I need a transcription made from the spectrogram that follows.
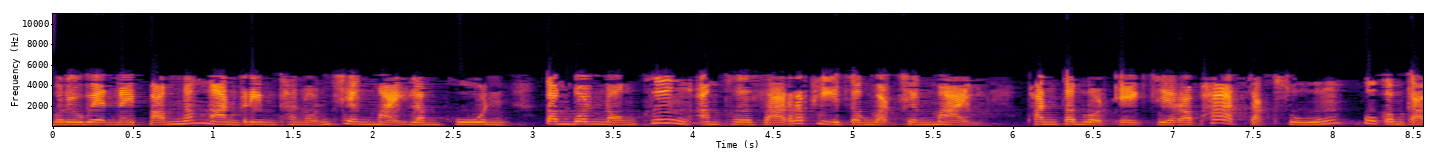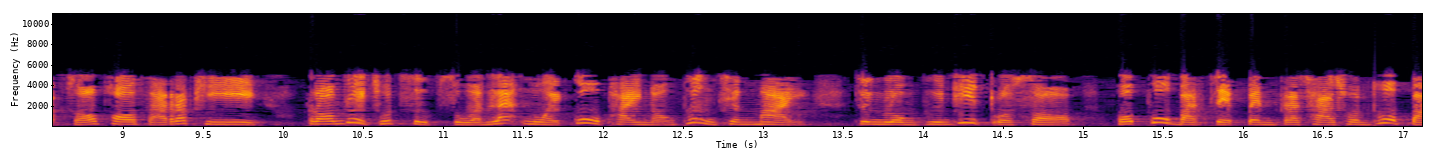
บริเวณในปั๊มน้ำมันริมถนนเชียงใหม่ลำพูน ตำบลหนองพึ่งอำเภอสารพีจังหวัดเชียงใหม่ พันตำรวจเอกจิรพาสจักสูง ผู้กำกับสพสารพี พร้อมด้วยชุดสืบสวนและหน่วยกู้ภัยหนองพึ่งเชียงใหม่ จึงลงพื้นที่ตรวจสอบ พบผู้บาดเจ็บเป็นประชาชนทั่วไป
